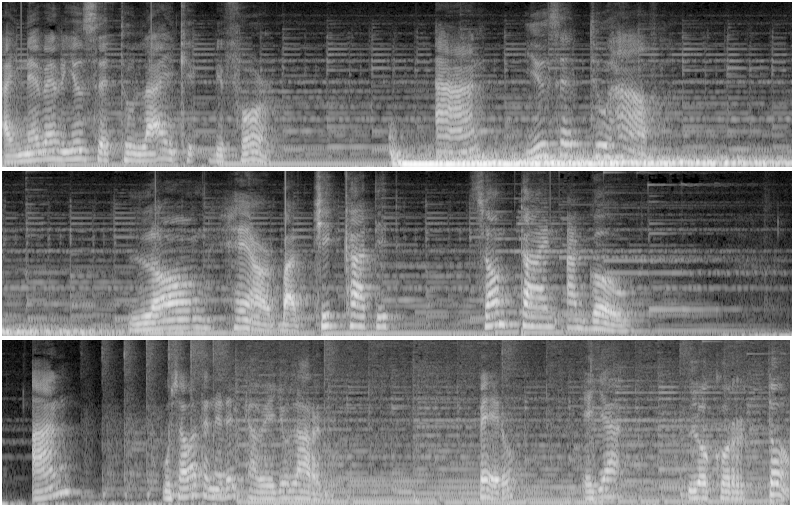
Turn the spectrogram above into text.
I never used to like it before. And used to have long hair, but she cut it some time ago. And usaba tener el cabello largo, pero ella lo cortó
